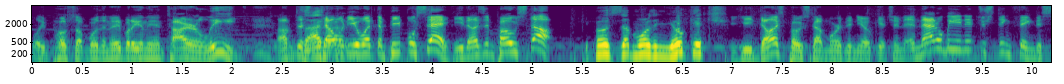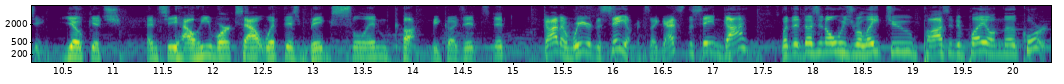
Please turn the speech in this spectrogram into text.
Well, he posts up more than anybody in the entire league. I'm just Exactly. telling you what the people say. He doesn't post up. he posts up more than Jokic. He does post up more than Jokic, and, and that'll be an interesting thing to see. Jokic and see how he works out with this big slim cut because it's it's kind of weird to see him. It's like that's the same guy, but that doesn't always relate to positive play on the court.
